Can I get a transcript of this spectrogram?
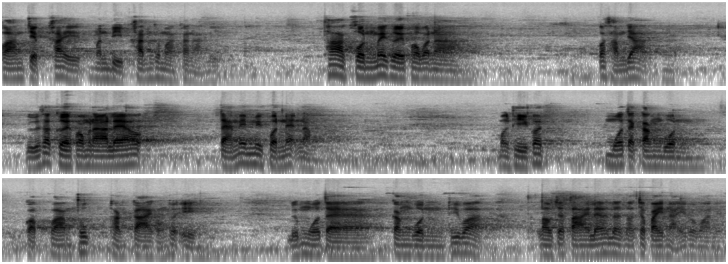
ความเจ็บไข้มันบีบคั้นเข้ามาขนาดนี้ ถ้าคนไม่เคยภาวนา ก็ทำยาก หรือถ้าเคยภาวนาแล้ว แต่ไม่มีคนแนะนำบางทีก็มัวแต่กังวลกับความทุกข์ทางกายของตัวเอง หรือมัวแต่กังวลที่ว่าเราจะตายแล้วแล้วเราจะไปไหนประมาณนี้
